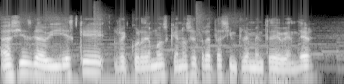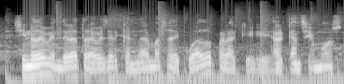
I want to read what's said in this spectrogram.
Así es, Gaby. Es que recordemos que no se trata simplemente de vender, sino de vender a través del canal más adecuado para que alcancemos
